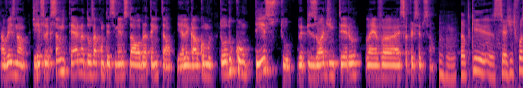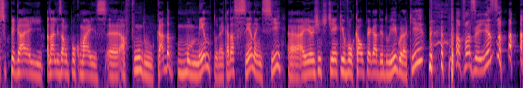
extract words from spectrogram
talvez não, de reflexão interna dos acontecimentos da obra até então. E é legal como todo o contexto do episódio inteiro leva a essa percepção. Uhum. Tanto que se a gente fosse pegar e analisar um pouco mais é, a fundo cada momento, né, cada cena em si, é, aí a gente tinha que invocar o PHD do Igor aqui pra fazer isso.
